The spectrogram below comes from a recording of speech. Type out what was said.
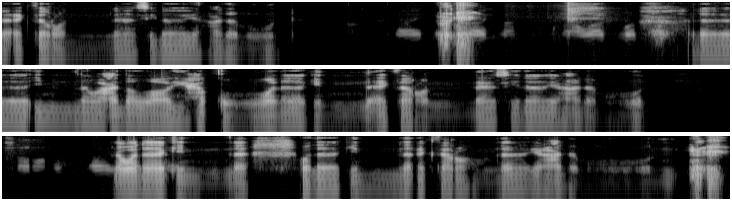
أكثر الناس لا يعلمون ألا إن وعد الله حق ولكن أكثر الناس لا يعلمون. ولكن ولكن أكثرهم لا يعلمون.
